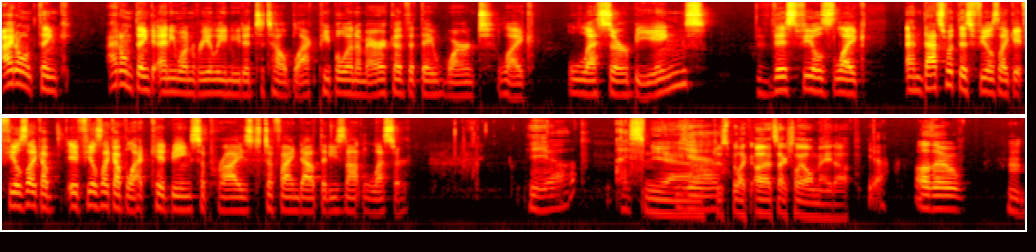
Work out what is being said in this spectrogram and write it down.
I don't think I don't think anyone really needed to tell black people in America that they weren't like lesser beings. This feels like and that's what this feels like. It feels like a it feels like a black kid being surprised to find out that he's not lesser. yeah, I s- Yeah, yeah, just be like, oh, that's actually all made up. yeah. Although, hmm,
